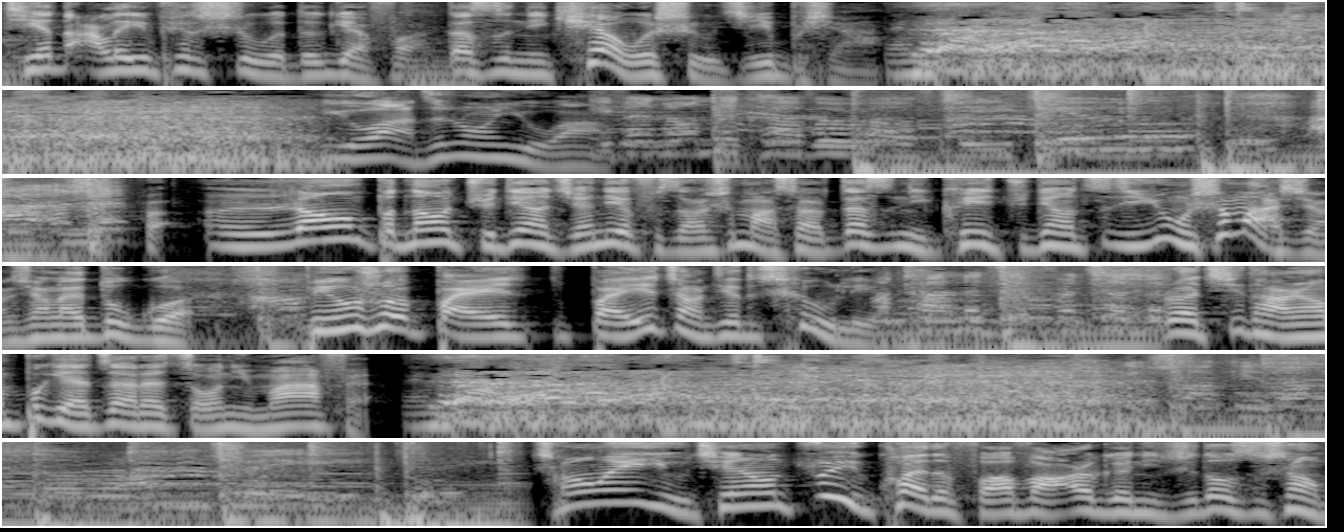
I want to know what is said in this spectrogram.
天打雷劈的事我都敢发，但是你看我手机不行。有啊，这种有啊。呃，人不能决定今天发生什么事儿，但是你可以决定自己用什么心情来度过。比如说摆摆一整天的臭脸，让其他人不敢再来找你麻烦。成为有钱人最快的方法，二哥你知道是什么？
